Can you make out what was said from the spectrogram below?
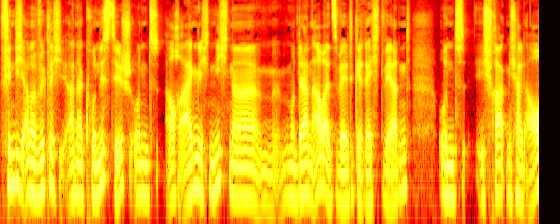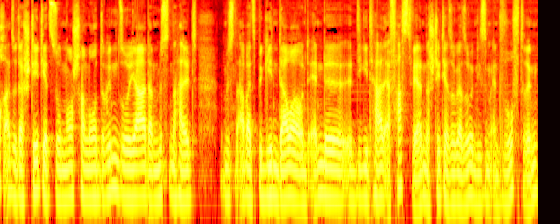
Finde ich aber wirklich anachronistisch und auch eigentlich nicht einer modernen Arbeitswelt gerecht werdend. Und ich frage mich halt auch, also da steht jetzt so nonchalant drin, so ja, dann müssen halt, müssen Arbeitsbeginn, Dauer und Ende digital erfasst werden. Das steht ja sogar so in diesem Entwurf drin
